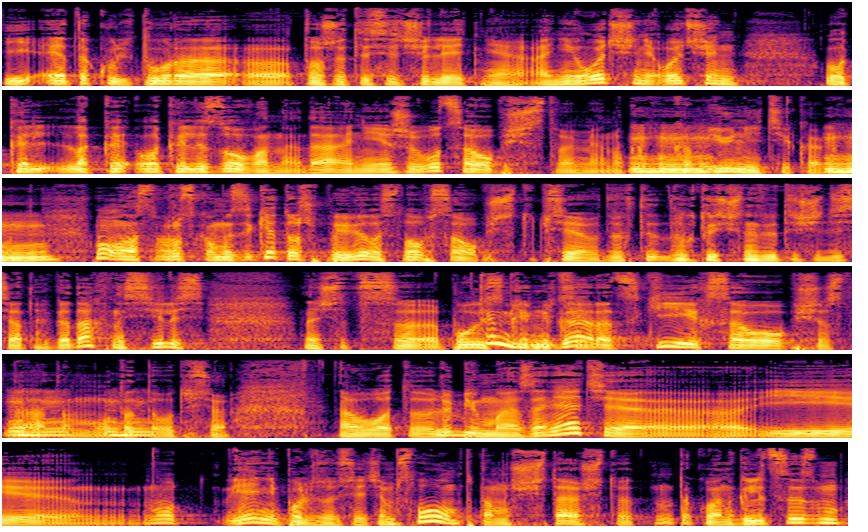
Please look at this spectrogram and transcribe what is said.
и эта культура тоже тысячелетняя. Они очень-очень локаль, лока, локализованы, да, они живут сообществами, ну, как uh-huh. комьюнити, как uh-huh. Ну, у нас в русском языке тоже появилось слово сообщество. Все в 2000-2010-х годах носились, значит, с поисками комьюнити. городских сообществ, uh-huh. да, там, вот uh-huh. это вот все. Вот, любимое занятие, и, ну, я не пользуюсь этим словом, потому что считаю, что это, ну, такой англицизм,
